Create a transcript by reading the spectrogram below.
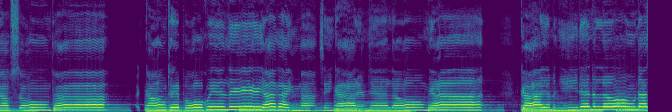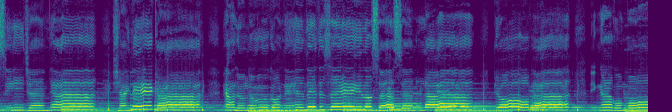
ြောက်ဆုံးသွားအကောင့်ထဲပေါ်ခွင်လေးရခိုင်မှာစိန်ကားတဲ့မျက်လုံးများကာယမညီတဲ့နှလုံးသားစီချမ်းများရှိုင်လေးကအလိုလူကိုနေလေတဲ့စိတ်လို့ဆက်ဆံမလားပြောပါ你ငါကိုမု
